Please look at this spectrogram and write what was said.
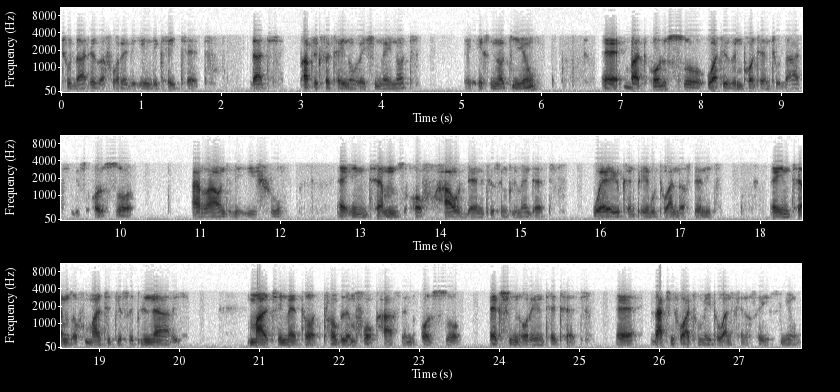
to that, as I've already indicated, that public sector innovation may not is not new, uh, but also what is important to that is also around the issue uh, in terms of how then it is implemented, where you can be able to understand it uh, in terms of multidisciplinary, multi-method, problem focus, and also action-oriented. Uh, that is what maybe one can say is new.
